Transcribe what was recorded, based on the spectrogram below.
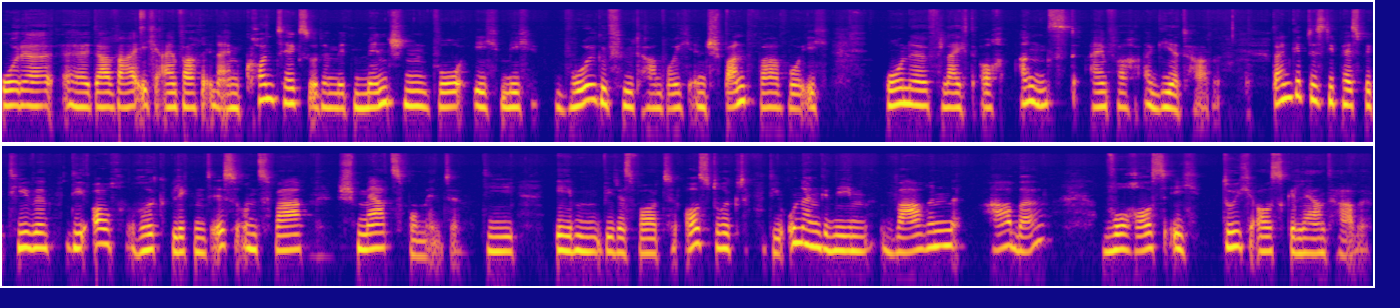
Oder äh, da war ich einfach in einem Kontext oder mit Menschen, wo ich mich wohlgefühlt habe, wo ich entspannt war, wo ich ohne vielleicht auch Angst einfach agiert habe. Dann gibt es die Perspektive, die auch rückblickend ist, und zwar Schmerzmomente, die eben, wie das Wort ausdrückt, die unangenehm waren, aber woraus ich durchaus gelernt habe.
